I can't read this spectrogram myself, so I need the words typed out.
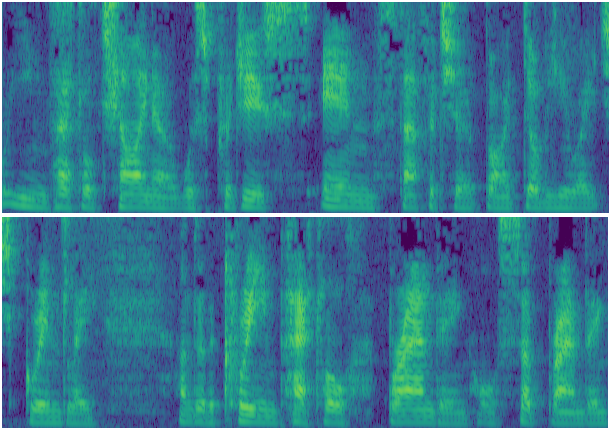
Cream Petal China was produced in Staffordshire by W.H. Grindley under the Cream Petal branding or sub-branding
